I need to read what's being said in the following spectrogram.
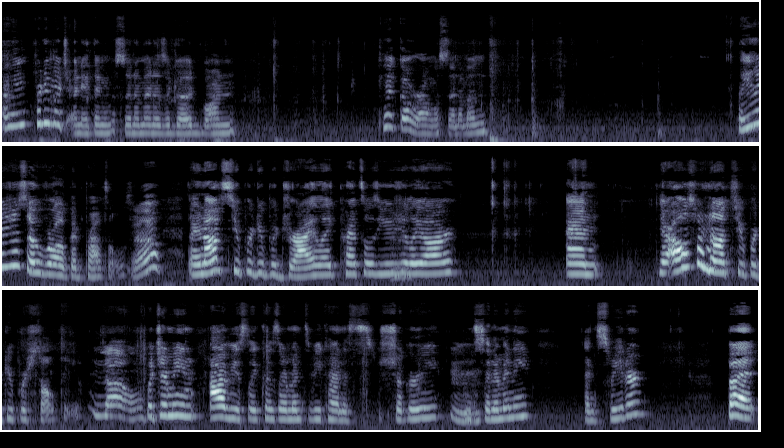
I think pretty much anything with cinnamon is a good one. Can't go wrong with cinnamon. These are just overall good pretzels. Oh, They're not super duper dry like pretzels usually are. And they're also not super duper salty. no. Which I mean, obviously, because they're meant to be kind of sugary and Mhm. cinnamony and sweeter. But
